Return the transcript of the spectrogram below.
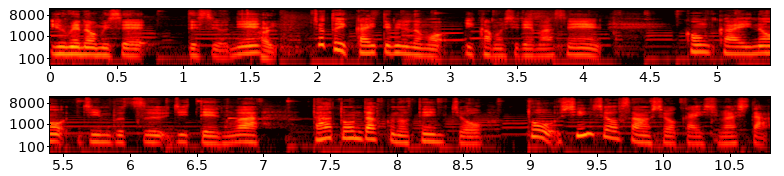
有名なお店ですよね、はい。ちょっと一回行ってみるのもいいかもしれません。今回の人物辞典はダートンダックの店長東新章さんを紹介しました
